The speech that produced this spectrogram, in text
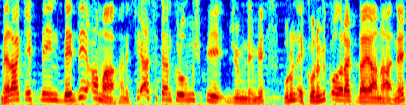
merak etmeyin dedi ama hani siyaseten kurulmuş bir cümle mi? Bunun ekonomik olarak dayanağı ne?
